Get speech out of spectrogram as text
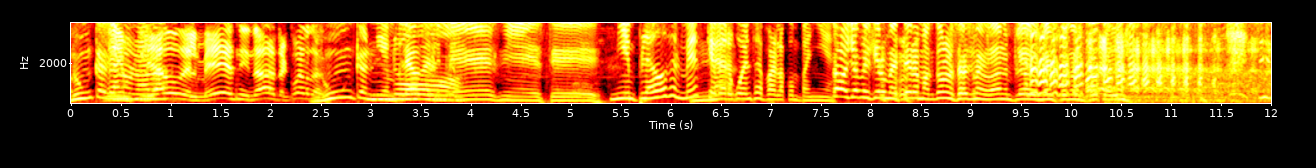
Nunca Ni gano empleado nada. del mes, ni nada, ¿te acuerdas? Nunca, ni No. empleado del mes, ni este... Ni empleado del mes, qué vergüenza para la compañía. No, yo me quiero meter a McDonald's, a ver si me lo dan empleado del mes, pongan foto ahí. sí, Ahí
